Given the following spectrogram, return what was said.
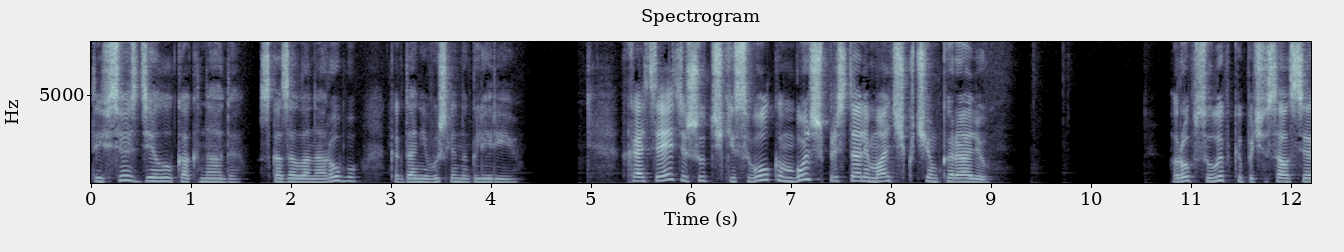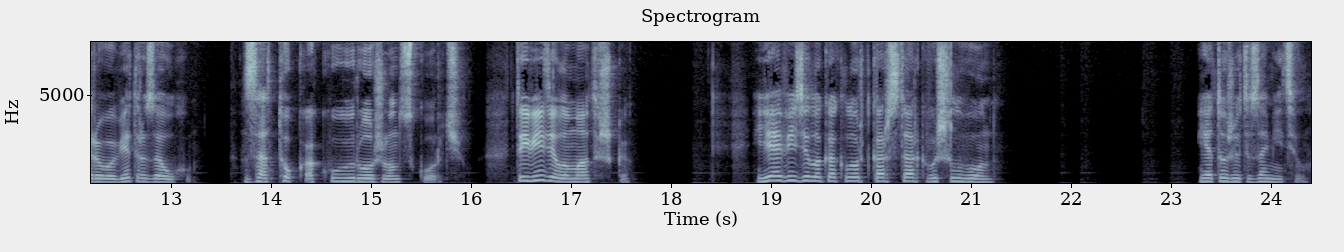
«Ты все сделал как надо», — сказала она Робу, когда они вышли на галерею. Хотя эти шуточки с волком больше пристали мальчику, чем королю. Роб с улыбкой почесал серого ветра за ухом. Зато какую рожу он скорчил. Ты видела, матушка? Я видела, как лорд Карстарк вышел вон. Я тоже это заметил.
